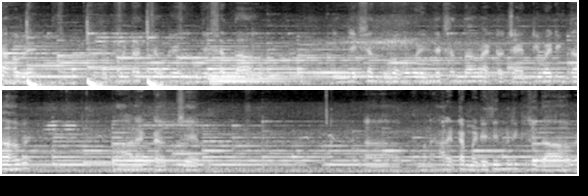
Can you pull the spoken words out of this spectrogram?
ট্রিটমেন্টটা হবে। ট্রিটমেন্ট চোখে ইঞ্জেকশন দেওয়া হবে। ইঞ্জেকশন দু রকমের ইঞ্জেকশন দেওয়া হবে। একটা হচ্ছে অ্যান্টিবায়োটিক দেওয়া হবে। আর একটা হচ্ছে মানে আরেকটা মেডিসিনেরই কিছু দেওয়া হবে।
